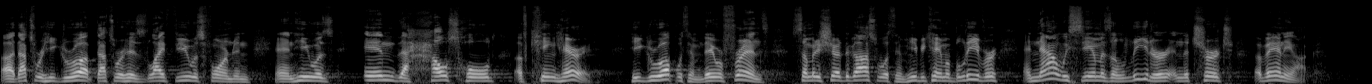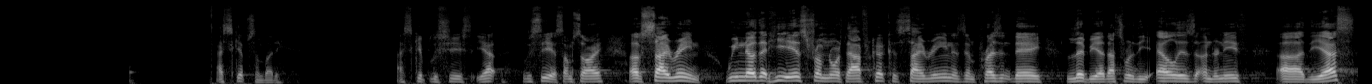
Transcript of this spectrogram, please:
uh, that's where he grew up. That's where his life view was formed. And, and he was in the household of King Herod. He grew up with him. They were friends. Somebody shared the gospel with him. He became a believer. And now we see him as a leader in the church of Antioch. I skipped somebody. I skipped Lucius. Yep, Lucius, I'm sorry. Of Cyrene. We know that he is from North Africa because Cyrene is in present day Libya. That's where the L is underneath uh, the S.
